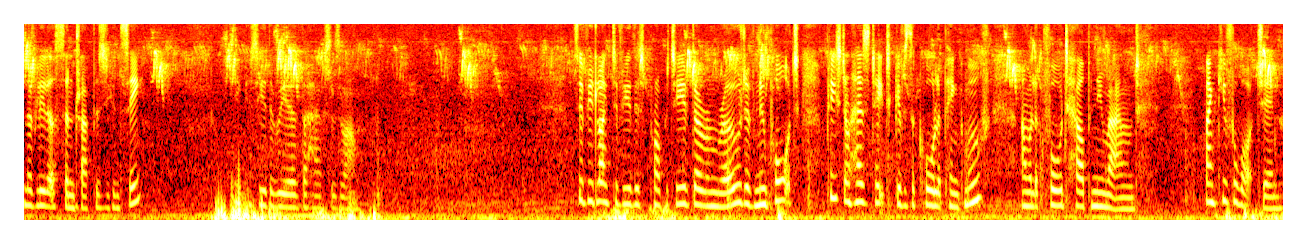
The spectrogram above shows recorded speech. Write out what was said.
Lovely little sun trap as you can see. You can see the rear of the house as well. If you'd like to view this property of Durham Road of Newport, please don't hesitate to give us a call at Pinkmove and we'll look forward to helping you round. Thank you for watching.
